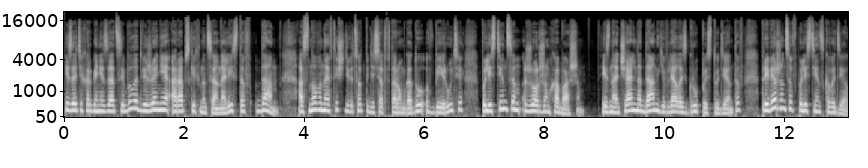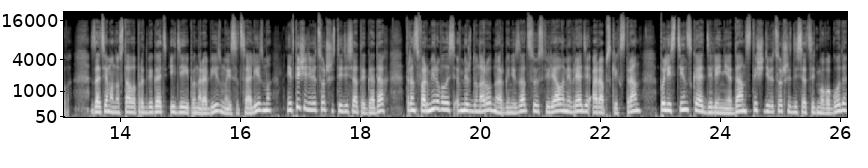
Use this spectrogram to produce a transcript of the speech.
из этих организаций было движение арабских националистов «Дан», основанное в 1952 году в Бейруте палестинцем Жоржем Хабашем. Изначально Дан являлась группой студентов, приверженцев палестинского дела. Затем оно стало продвигать идеи панарабизма и социализма и в 1960-х годах трансформировалось в международную организацию с филиалами в ряде арабских стран. Палестинское отделение Дан с 1967 года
